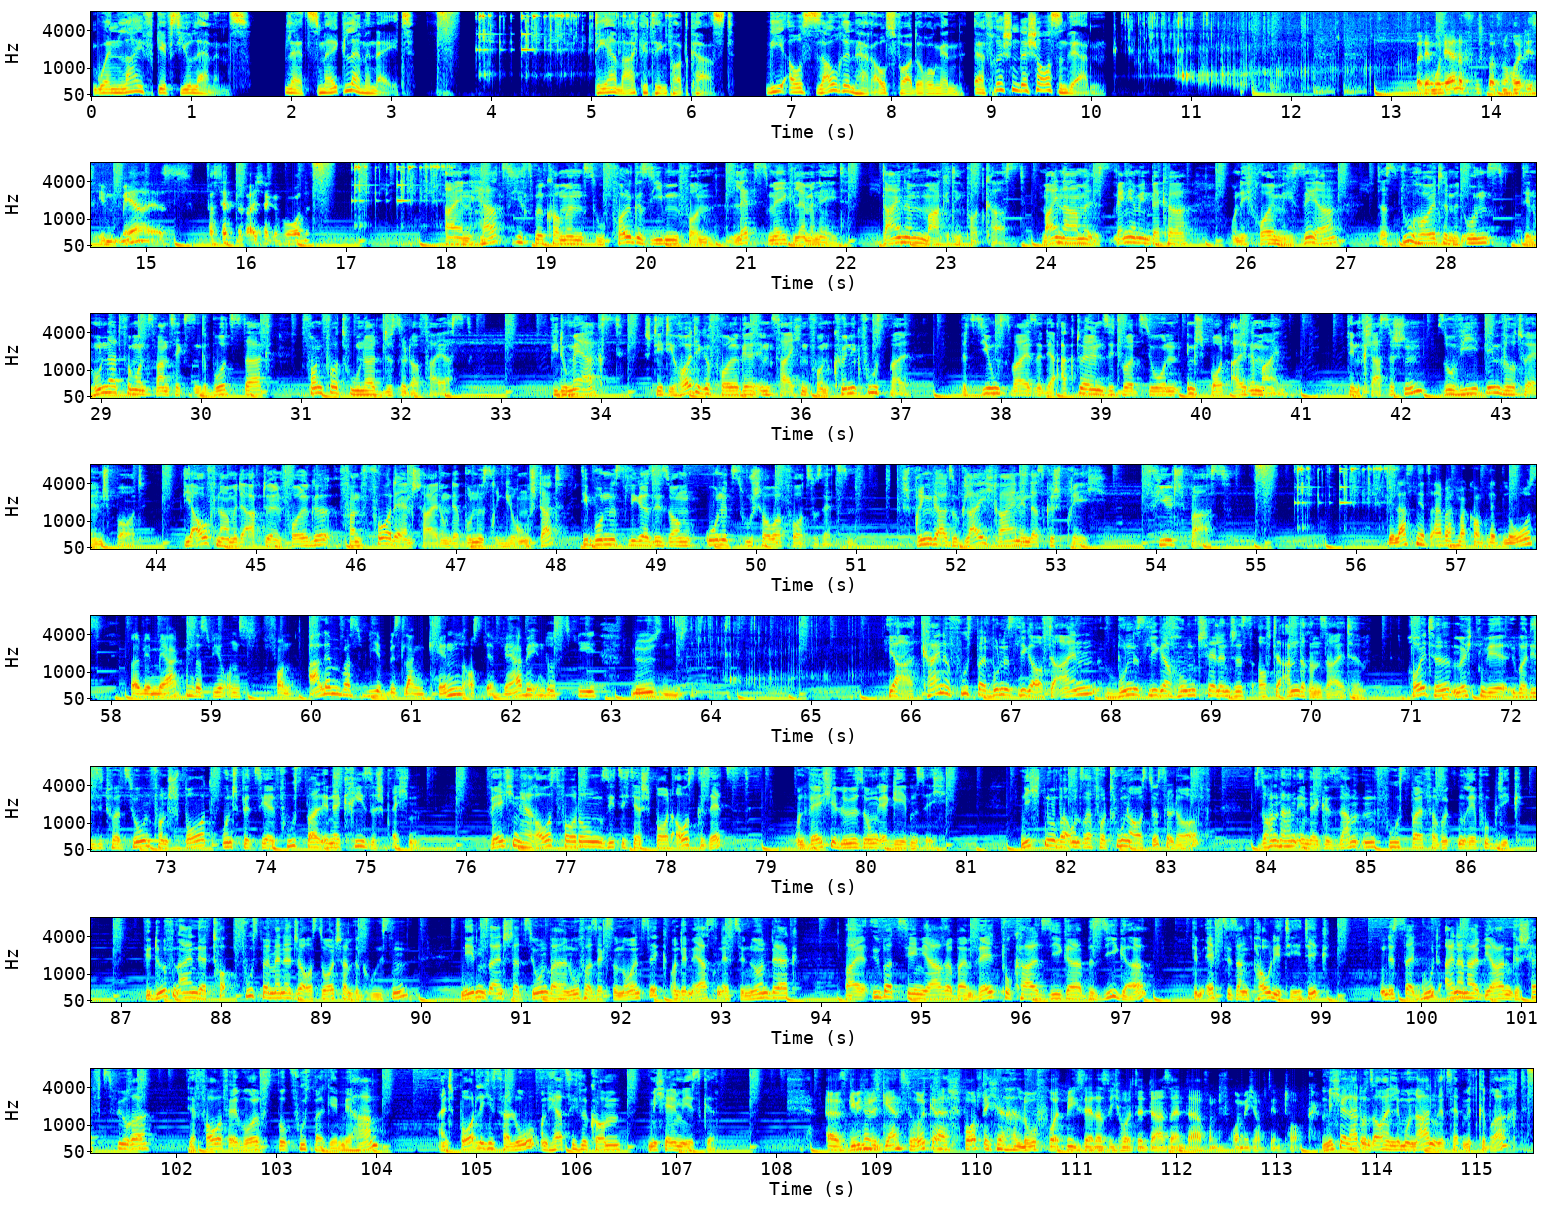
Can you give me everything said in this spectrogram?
When life gives you lemons, let's make lemonade. Der Marketing-Podcast. Wie aus sauren Herausforderungen erfrischende Chancen werden. Der moderne Fußball von heute ist eben mehr, er ist facettenreicher geworden. Ein herzliches Willkommen zu Folge 7 von Let's Make Lemonade, deinem Marketing-Podcast. Mein Name ist Benjamin Becker und ich freue mich sehr, dass du heute mit uns den 125. Geburtstag von Fortuna Düsseldorf feierst. Wie du merkst, steht die heutige Folge im Zeichen von König Fußball, beziehungsweise der aktuellen Situation im Sport allgemein, dem klassischen sowie dem virtuellen Sport. Die Aufnahme der aktuellen Folge fand vor der Entscheidung der Bundesregierung statt, die Bundesliga-Saison ohne Zuschauer fortzusetzen. Springen wir also gleich rein in das Gespräch. Viel Spaß! Wir lassen jetzt einfach mal komplett los, weil wir merken, dass wir uns von allem, was wir bislang kennen, aus der Werbeindustrie lösen müssen. Ja, keine Fußball-Bundesliga auf der einen, Bundesliga Home Challenges auf der anderen Seite. Heute möchten wir über die Situation von Sport und speziell Fußball in der Krise sprechen. Welchen Herausforderungen sieht sich der Sport ausgesetzt und welche Lösungen ergeben sich? Nicht nur bei unserer Fortuna aus Düsseldorf, sondern in der gesamten fußballverrückten Republik. Wir dürfen einen der Top-Fußballmanager aus Deutschland begrüßen. Neben seinen Stationen bei Hannover 96 und dem ersten FC Nürnberg war er über zehn Jahre beim Weltpokalsieger Besieger, dem FC St. Pauli tätig und ist seit gut eineinhalb Jahren Geschäftsführer der VfL Wolfsburg Fußball GmbH. Ein sportliches Hallo und herzlich willkommen, Michael Meske. Das gebe ich natürlich gern zurück. Als sportliche Hallo freut mich sehr, dass ich heute da sein darf und freue mich auf den Talk. Michael hat uns auch ein Limonadenrezept mitgebracht.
